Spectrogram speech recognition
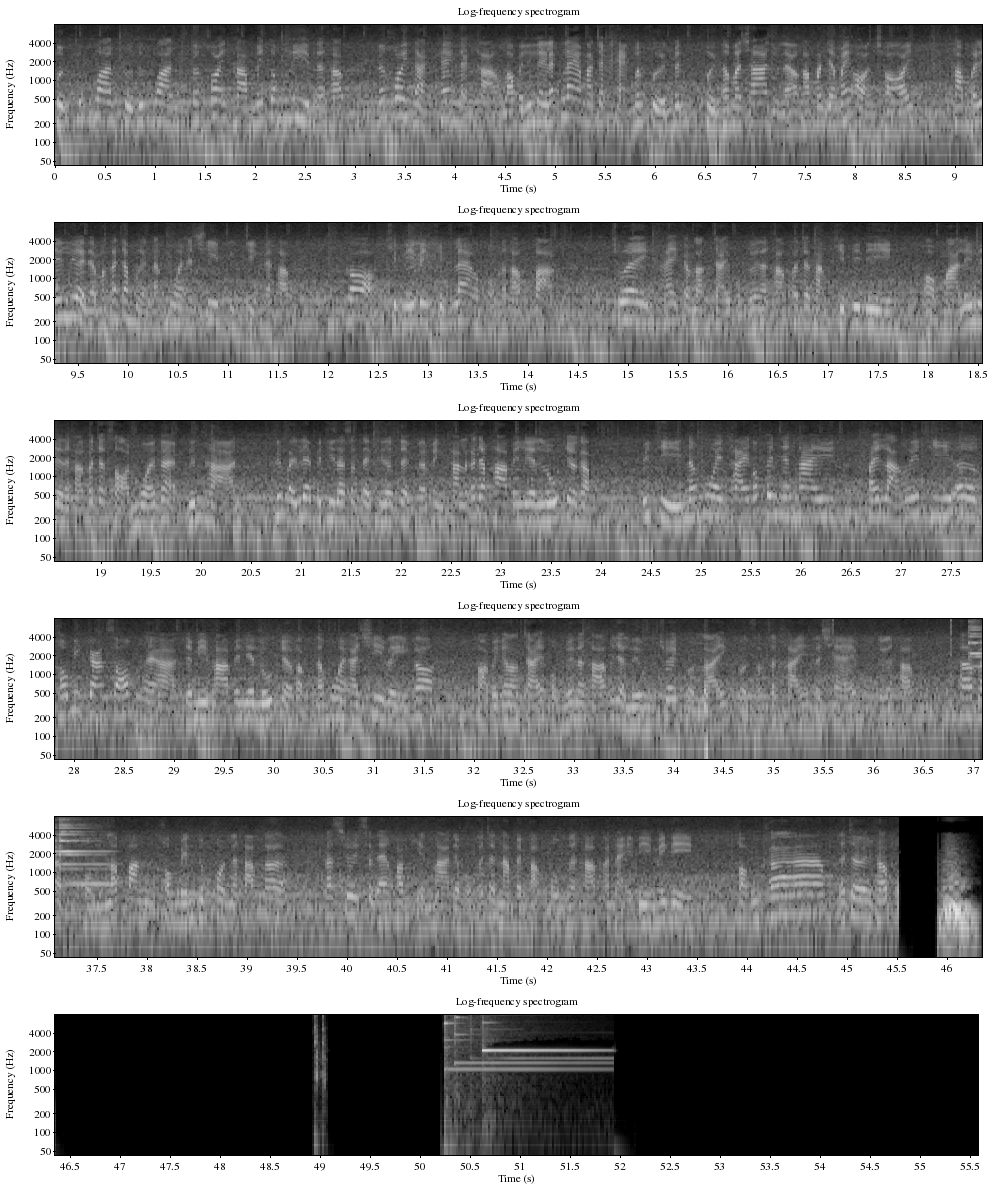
ฝึกทุกวันฝึกทุกวันค่อยๆทำไม่ต้องรีบนะครับค่อยๆดัดแข้งดัดขาของเราไปเรื่อยๆแรกๆมันจะแข็งมันฝืนเป็นฝืนธรรมชาติอยู่แล้วครับ มันยังไม่อ่อนช้อยทำไปเรื่อยๆเดี๋ยวมันก็จะเหมือนนักมวยอาชีพจริง ๆ นะครับ ก็คลิปนี้เป็นคลิปแรกของผมนะครับ ฝาก ช่วยให้กำลังใจผมด้วยนะครับ ก็จะทำคลิปดีๆ ออกมาเรื่อยๆนะครับ ก็จะสอนมวยแต่พื้นฐาน ขึ้นไปเรื่อยเป็นทีละสเต็ปทีละสเต็ปแล้วเป็นขั้นแล้วก็จะพาไปเรียนรู้เกี่ยวกับวิถีนักมวยไทยเขาเป็นยังไงไปหลังเวทีเออเขามีการซ้อมยังไงอะจะมีพาไปเรียนรู้เกี่ยวกับนักมวยอาชีพอะไรอย่างงี้ก็ฝากเป็นกำลังใจให้ผมด้วยนะครับก็อย่าลืมช่วยกดไลค์กด subscribe และแชร์ให้ผมด้วยนะครับ ถ้าแบบผมรับฟังคอมเมนต์ทุกคนนะครับ ก็ถ้าช่วยแสดงความเขียนมาเดี๋ยวผมก็จะนำไปปรับปรุงนะครับ อันไหนดีไม่ดี ขอบคุณครับ แล้วเจอกันครับ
